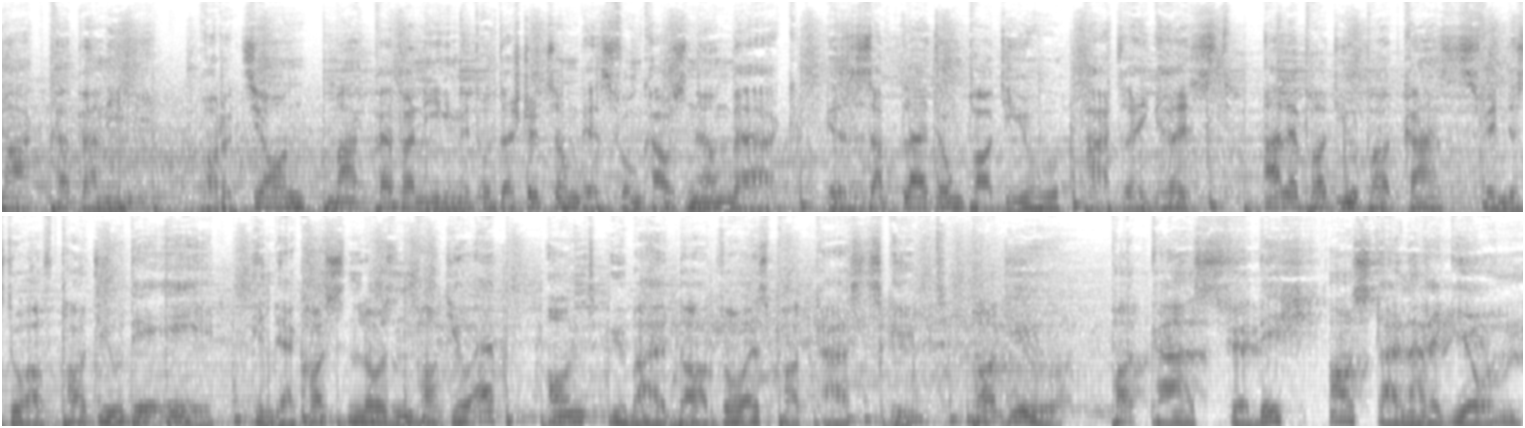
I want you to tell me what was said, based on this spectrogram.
Mark Pepperny. Produktion Mark Pepperny mit Unterstützung des Funkhaus Nürnberg. Gesamtleitung Podio Patrick Rist. Alle Podio Podcasts findest du auf podio.de, in der kostenlosen Podio App und überall dort, wo es Podcasts gibt. Podio. Podcasts für dich aus deiner Region.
